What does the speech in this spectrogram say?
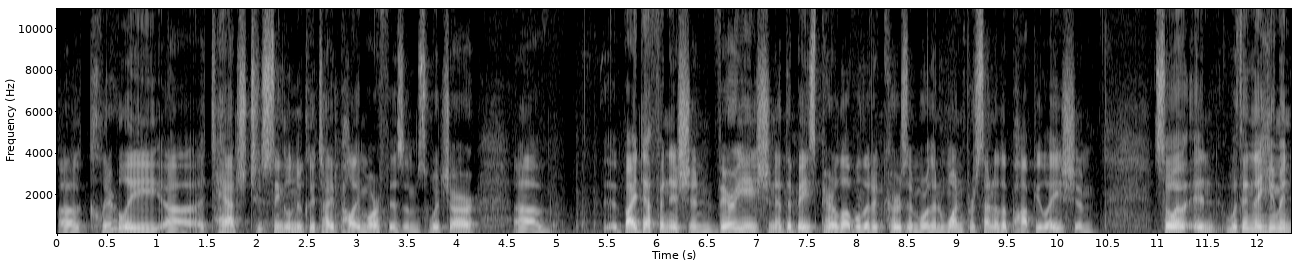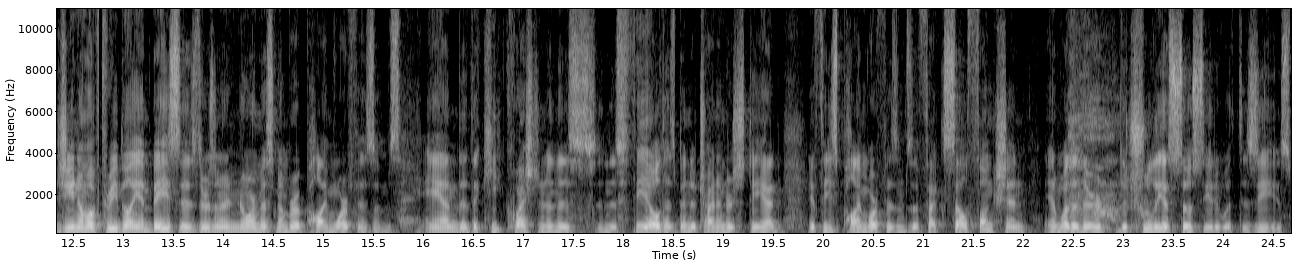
uh, clearly uh, attached to single nucleotide polymorphisms, which are, uh, by definition, variation at the base pair level that occurs in more than 1% of the population so in, within the human genome of 3 billion bases, there's an enormous number of polymorphisms. And the, the, key question in this, in this field has been to try and understand if these polymorphisms affect cell function and whether they're, they're truly associated with disease.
